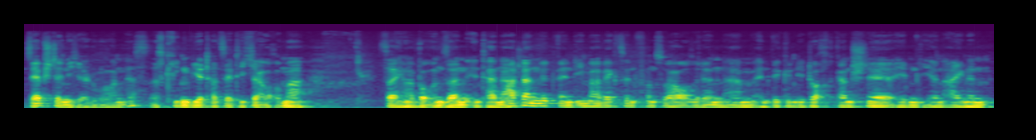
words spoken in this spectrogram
selbstständig er geworden ist. Das kriegen wir tatsächlich ja auch immer, sage ich mal, bei unseren Internatlern mit. Wenn die mal weg sind von zu Hause, dann ähm, entwickeln die doch ganz schnell eben ihren eigenen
